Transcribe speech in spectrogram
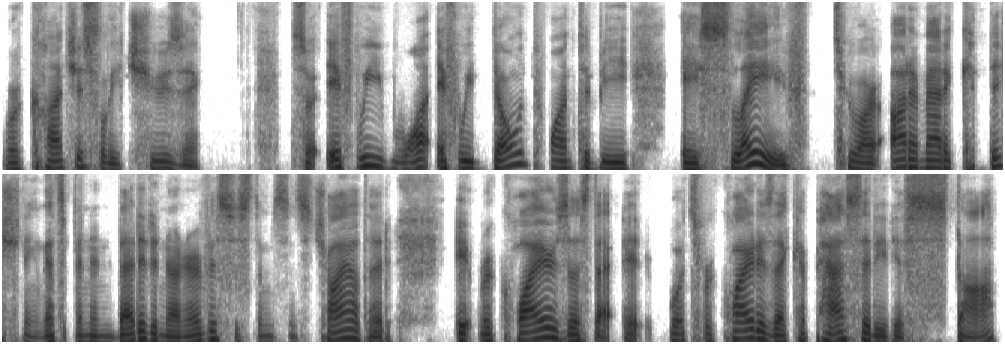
we're consciously choosing. So if we want if we don't want to be a slave to our automatic conditioning that's been embedded in our nervous system since childhood, it requires us that it, what's required is that capacity to stop,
